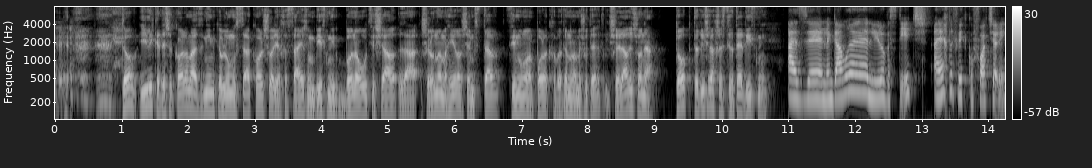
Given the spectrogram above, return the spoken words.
טוב, אילי, כדי שכל המאזינים יקבלו מושג כלשהו על יחסייך עם דיסני, בוא נרוץ ישר לשאלון המהיר על שם סתיו צינור פולק, חברתנו המשותפת. שאלה ראשונה, top three שלך של סרטי דיסני. אז אה, לגמרי לילו וסטיץ', אני הולכת לפי תקופות שלי.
